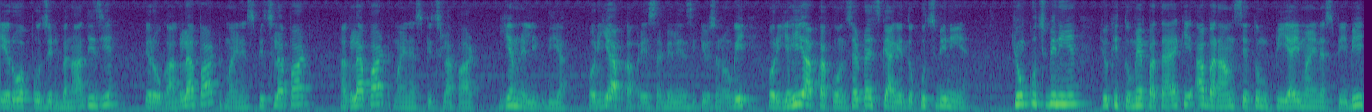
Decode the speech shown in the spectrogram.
एरो अपोजिट बना दीजिए। एरो का अगला पार्ट माइनस पिछला पार्ट अगला पार्ट माइनस पिछला पार्ट ये हमने लिख दिया। और ये आपका प्रेशर बैलेंस इक्वेशन होगी और यही आपका कॉन्सेप्ट है, इसके आगे तो कुछ भी नहीं है। क्यों कुछ भी नहीं है? क्योंकि तुम्हें पता है कि अब आराम से तुम P I minus P B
